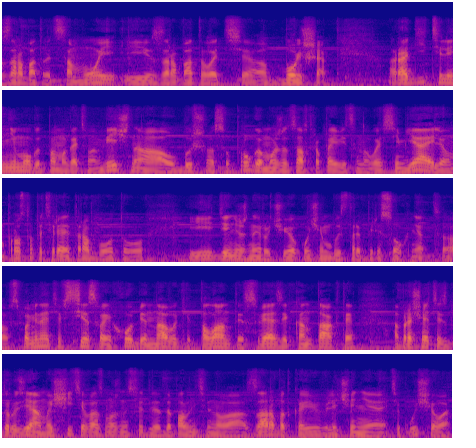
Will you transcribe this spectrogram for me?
зарабатывать самой и зарабатывать больше. Родители не могут помогать вам вечно, а у бывшего супруга может завтра появиться новая семья, или он просто потеряет работу, и денежный ручеек очень быстро пересохнет. Э, вспоминайте все свои хобби, навыки, таланты, связи, контакты. Обращайтесь к друзьям, ищите возможности для дополнительного заработка и увеличения текущего.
